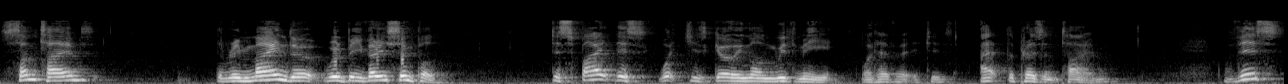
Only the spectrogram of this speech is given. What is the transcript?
sometimes the reminder will be very simple. Despite this, which is going on with me, whatever it is, at the present time, this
